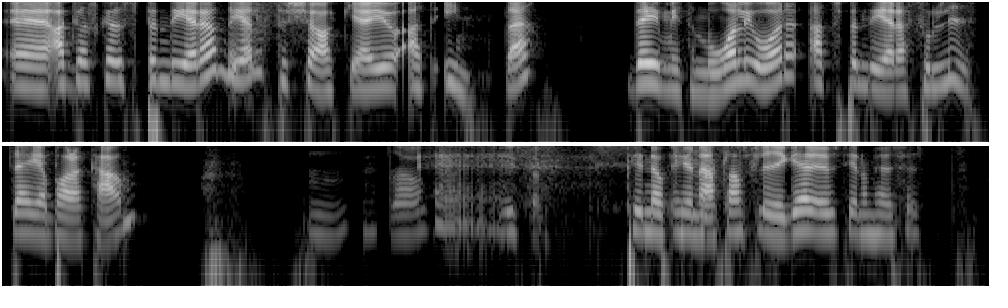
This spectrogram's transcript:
Eh, att jag ska spendera en del försöker jag ju att inte. Det är mitt mål i år, att spendera så lite jag bara kan. Mm. Ja, just det. Pinocchio-näsan flyger ut genom huset.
